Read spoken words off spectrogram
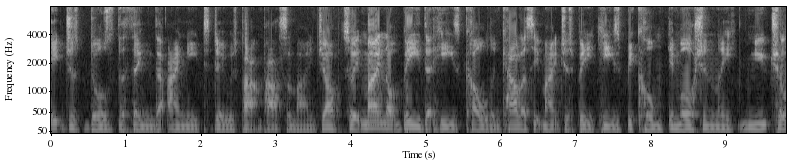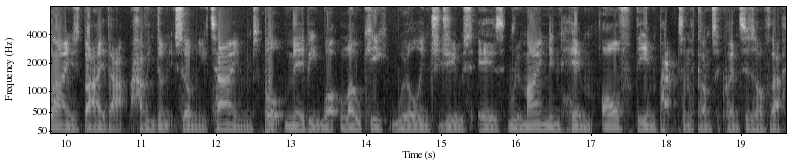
It just does the thing that I need to do as part and parcel of my job. So it might not be that he's cold and callous, it might just be he's become emotionally neutralized by that, having done it so many times. But maybe what Loki will introduce is reminding him of the impact and the consequences of that.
